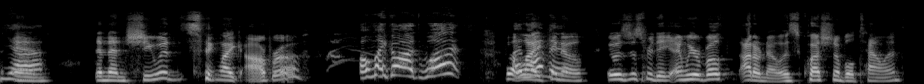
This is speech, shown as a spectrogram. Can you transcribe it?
Yeah. and and then she would sing like opera oh my God. What? but I like you know it was just ridiculous and we were both i don't know it was questionable talent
